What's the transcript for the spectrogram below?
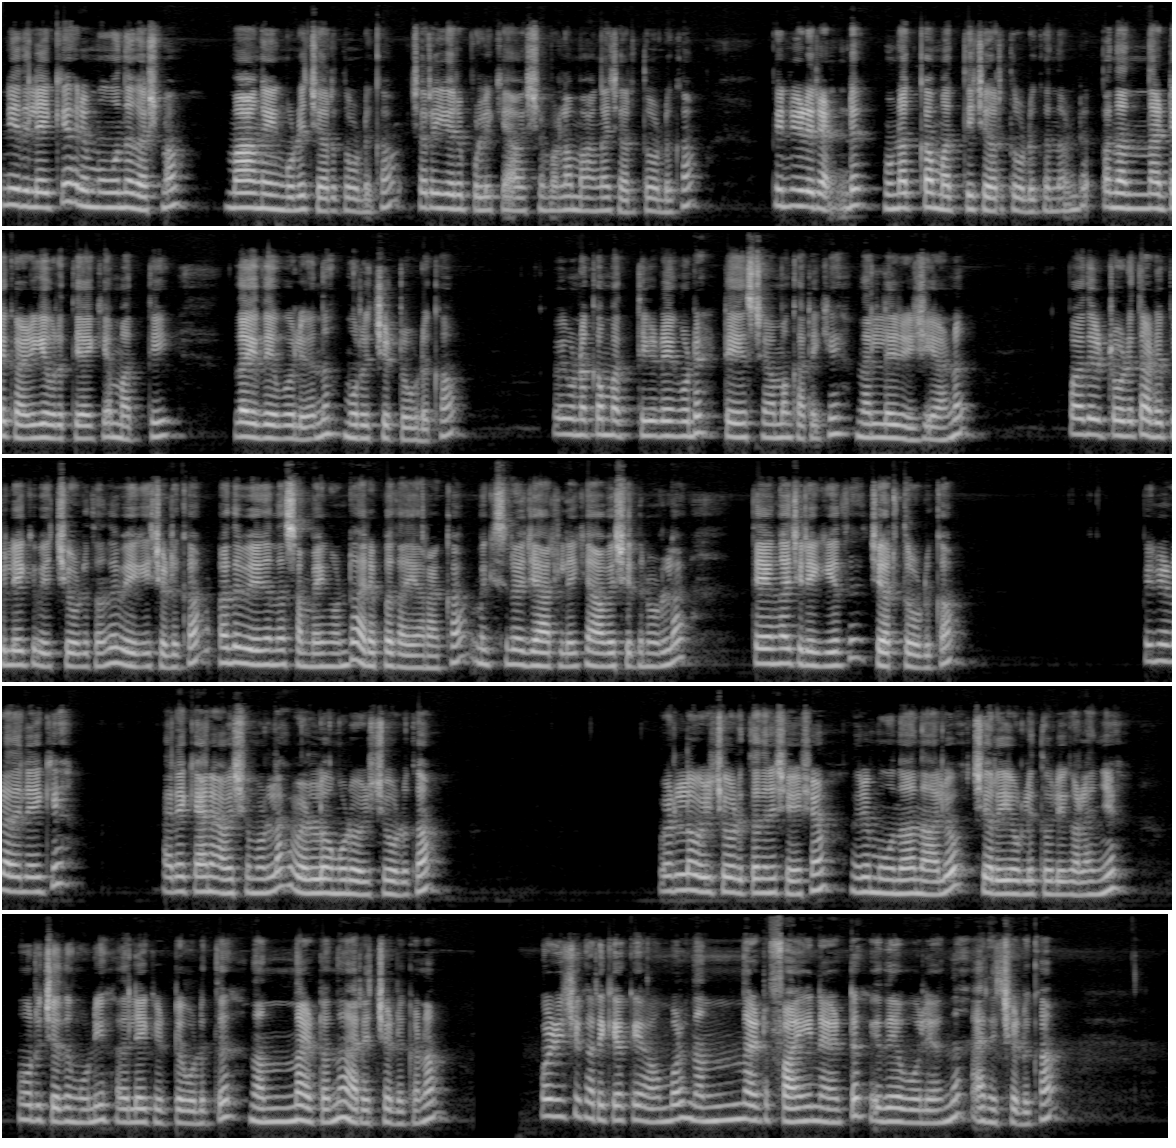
ഇനി ഇതിലേക്ക് ഒരു മൂന്ന് കഷ്ണം മാങ്ങയും കൂടി ചേർത്ത് കൊടുക്കാം. ചെറിയൊരു പുളിക്ക് ആവശ്യമുള്ള മാങ്ങ ചേർത്ത് കൊടുക്കാം. പിന്നീട് രണ്ട് ഉണക്ക മത്തി ചേർത്ത് കൊടുക്കുന്നുണ്ട്. അപ്പോൾ നന്നായിട്ട് കഴുകി വൃത്തിയാക്കിയ മത്തി ഇതാ ഇതേപോലെ ഒന്ന് മുറിച്ചിട്ട് കൊടുക്കാം. ഉണക്ക മത്തിയുടെയും കൂടെ ടേസ്റ്റ് ആകുമ്പോൾ കറിക്ക് നല്ല രുചിയാണ്. അപ്പോൾ അത് ഇട്ട് കൊടുത്ത് അടുപ്പിലേക്ക് വെച്ച് കൊടുത്തൊന്ന് വേവിച്ചെടുക്കാം. അത് വേകുന്ന സമയം കൊണ്ട് അരപ്പ് തയ്യാറാക്കാം. മിക്സിയുടെ ജാറിലേക്ക് ആവശ്യത്തിനുള്ള തേങ്ങ ചിരകിയത് ചേർത്ത് കൊടുക്കാം. പിന്നീട് അതിലേക്ക് അരയ്ക്കാൻ ആവശ്യമുള്ള വെള്ളവും കൂടെ ഒഴിച്ചു കൊടുക്കാം. വെള്ളം ഒഴിച്ചു കൊടുത്തതിന് ശേഷം ഒരു മൂന്നോ നാലോ ചെറിയ ഉള്ളിത്തൊലി കളഞ്ഞ് മുറിച്ചതും കൂടി അതിലേക്ക് ഇട്ട് കൊടുത്ത് നന്നായിട്ടൊന്ന് അരച്ചെടുക്കണം. ഒഴിച്ച് കറിക്കൊക്കെ ആകുമ്പോൾ നന്നായിട്ട് ഫൈനായിട്ട് ഇതേപോലെ ഒന്ന് അരച്ചെടുക്കാം.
